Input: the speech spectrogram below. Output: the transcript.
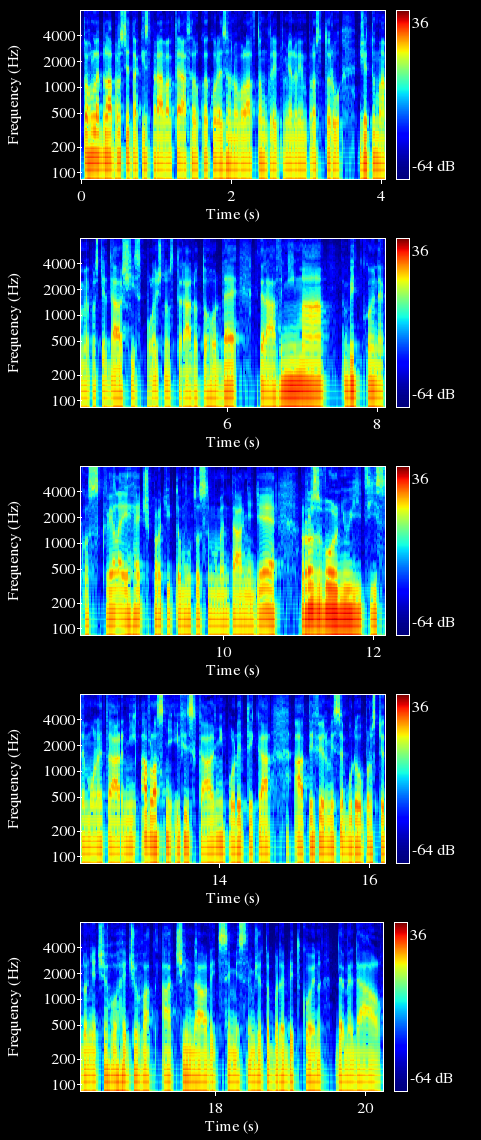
tohle byla prostě taky zpráva, která v celku jako rezonovala v tom kryptoměnovém prostoru, že tu máme prostě další společnost, která do toho jde, která vnímá Bitcoin jako skvělý hedge proti tomu, co se momentálně děje, rozvolňující se monetární a vlastně i fiskální politika a ty firmy se budou prostě do něčeho hedžovat a čím dál víc si myslím, že to bude Bitcoin. Jdeme dál.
